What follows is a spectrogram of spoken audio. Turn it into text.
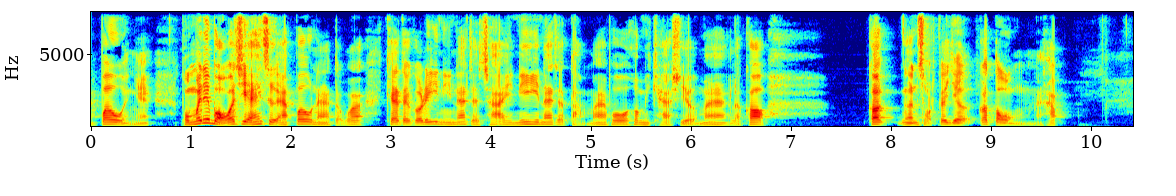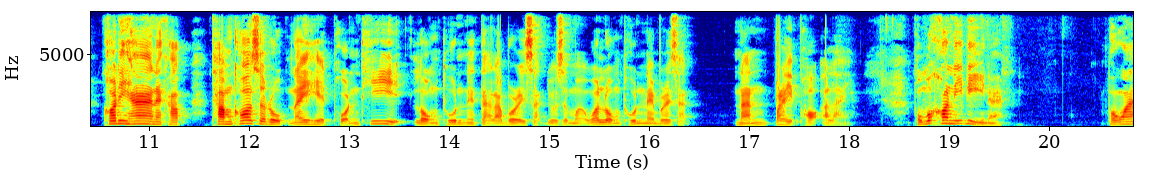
Apple อย่างเงี้ยผมไม่ได้บอกว่าเชียร์ให้ซื้อ Apple นะ แต่ว่าแคตตากรีนี้น่าจะใช่นี่น่าจะต่ำมากเพราะว่าเขามีแคชเยอะมาก แล้วก็ก็เงินสดก็เยอะก็ตรงนะครับ ข้อที่ 5 นะครับทำข้อสรุปในเหตุผลที่ลงทุนในแต่ละบริษัทอยู่เสมอว่าลงทุนในบริษัทนั้นไปเพราะอะไร ผมว่าข้อนี้ดีนะ เพราะว่า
